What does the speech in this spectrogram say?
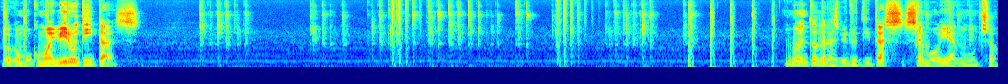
Como, como hay virutitas... Un momento donde las virutitas se movían mucho.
